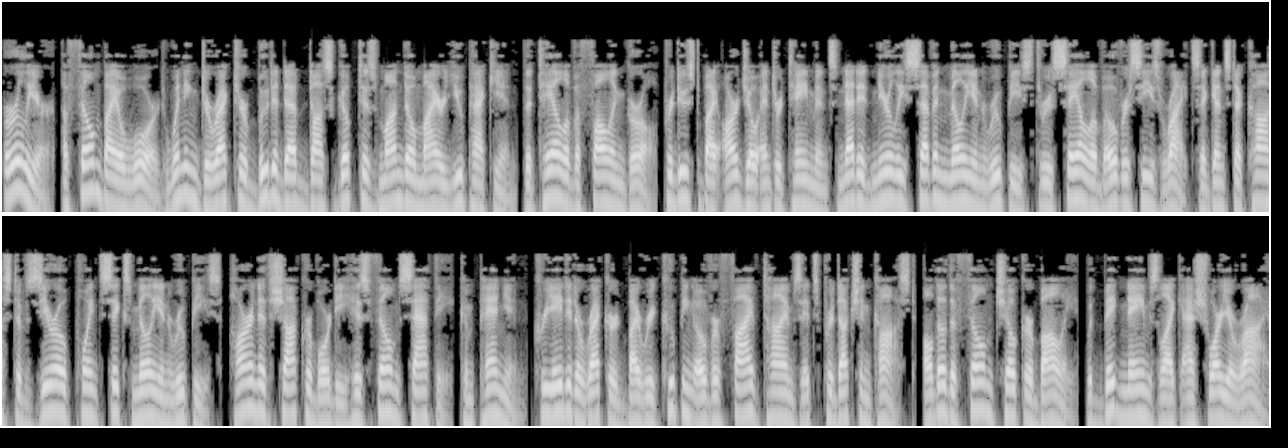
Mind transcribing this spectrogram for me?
Earlier, a film by award-winning director Buddhadeb Dasgupta's Mondo Meyer Upakhyan The Tale of a Fallen Girl produced by Arjo Entertainments netted nearly 7 million rupees through sale of overseas rights against a cost of 0.6 million rupees. Haranath Chakraborty his film Sathi Companion created a record by recouping over five times its production cost, although the film Chokher Bali, with big names like Aishwarya Rai,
